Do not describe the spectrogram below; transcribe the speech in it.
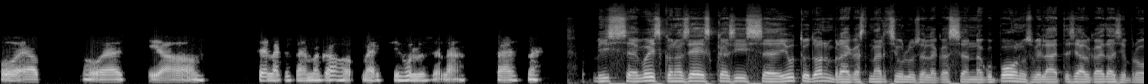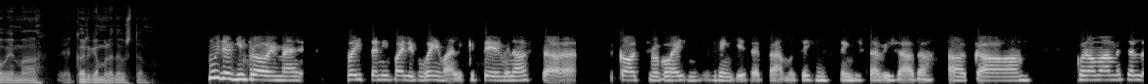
hooaja, hooajas ja sellega saime ka märtsi hullusele pääsma mis võistkonna sees ka siis äh, jutud on praegast märtsihullusele, kas see on nagu boonus või lähete seal ka edasi proovima kõrgemale tõusta? muidugi proovime võita nii palju kui võimalik, et eelmine aasta kaotasime kohe esimeses ringis, et vähemalt esimesest ringist läbi saada, aga kuna me oleme seal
